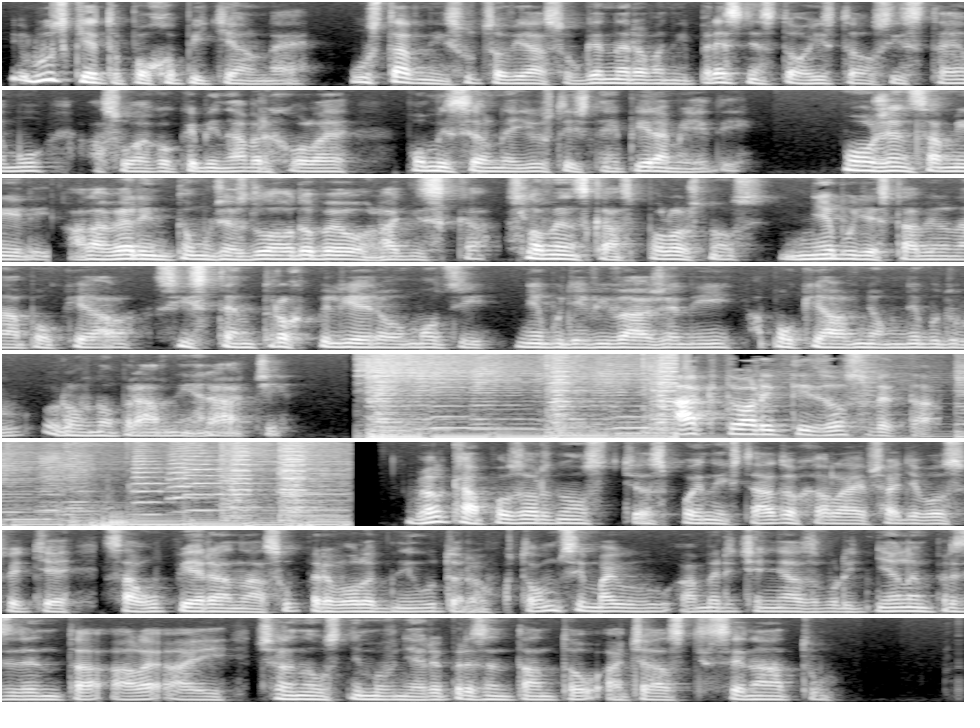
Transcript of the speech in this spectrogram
Ľudské je to pochopiteľné. Ústavní sudcovia sú generovaní presne z toho istého systému a sú ako keby na vrchole pomyselnej justičnej pyramídy. Môžem sa míliť, ale verím tomu, že z dlhodobého hľadiska slovenská spoločnosť nebude stabilná, pokiaľ systém troch pilierov moci nebude vyvážený a pokiaľ v ňom nebudú rovnoprávni hráči. Aktuality zo sveta Veľká pozornosť v Spojených štátoch, ale aj všade vo svete sa upiera na supervolebný útorok. V tom si majú Američania zvoliť nielen prezidenta, ale aj členov snemovne reprezentantov a časť Senátu.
